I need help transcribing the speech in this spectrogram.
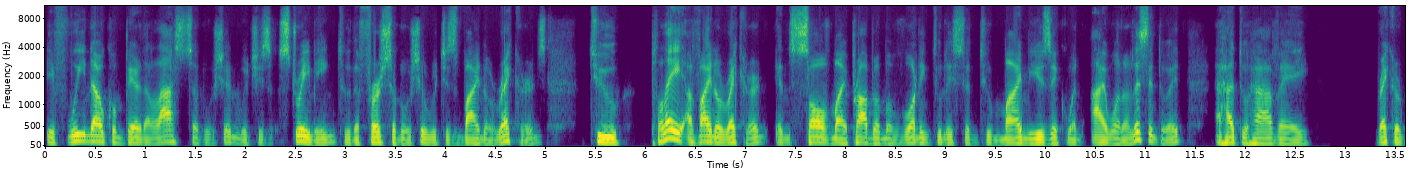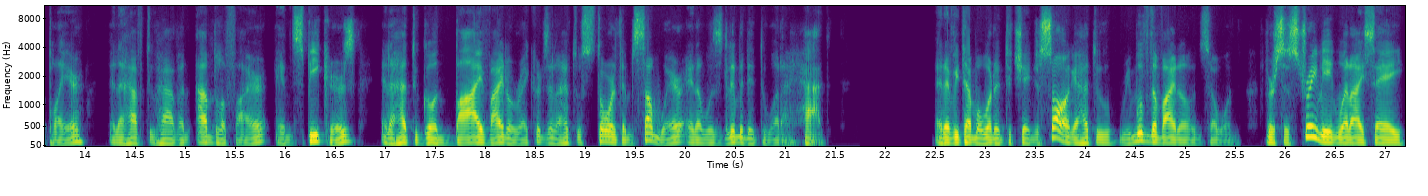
if we now compare the last solution, which is streaming, to the first solution, which is vinyl records, to play a vinyl record and solve my problem of wanting to listen to my music when I want to listen to it, I had to have a record player and I have to have an amplifier and speakers and I had to go and buy vinyl records and I had to store them somewhere and I was limited to what I had. And every time I wanted to change a song, I had to remove the vinyl and so on. Versus streaming, when I say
